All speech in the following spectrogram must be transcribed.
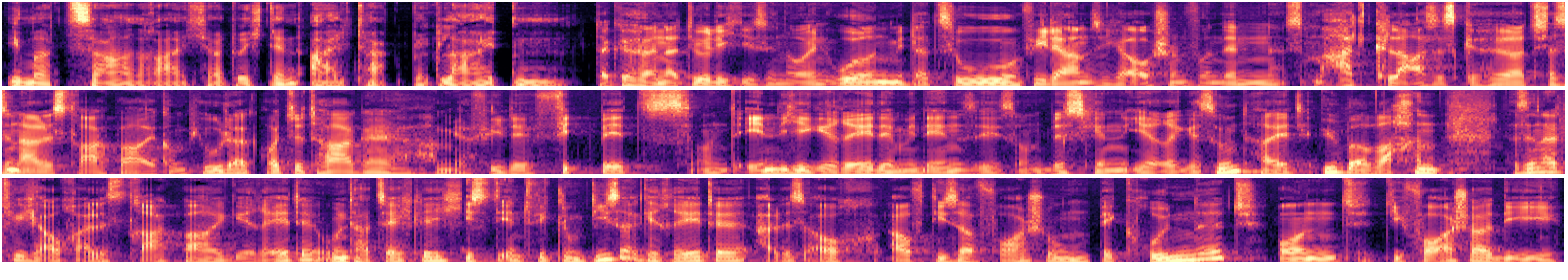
immer zahlreicher durch den Alltag begleiten. Da gehören natürlich diese neuen Uhren mit dazu. Viele haben sicher auch schon von den Smart Glasses gehört. Das sind alles tragbare Computer. Heutzutage haben ja viele Fitbits und ähnliche Geräte, mit denen sie so ein bisschen ihre Gesundheit überwachen. Das sind natürlich auch alles tragbare Geräte und tatsächlich ist die Entwicklung dieser Geräte alles auch auf dieser Forschung begründet und die Forscher, die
